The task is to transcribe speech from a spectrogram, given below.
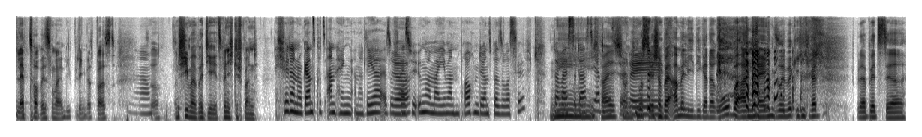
Laptop ist mein Liebling, das passt. Ja. So. Und schieb mal bei dir, jetzt bin ich gespannt. Ich will da nur ganz kurz anhängen, Annalea. Also, Ja. falls wir irgendwann mal jemanden brauchen, der uns bei sowas hilft, da weißt du, da ist die ich Adresse. weiß schon. Ich musste ja schon bei Amelie die Garderobe anhängen. So wirklich, ich werde ich jetzt der,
